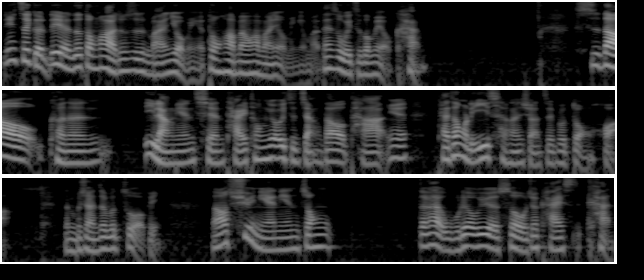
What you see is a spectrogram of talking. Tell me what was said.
因为这个猎人这动画就是蛮有名的，动画漫画蛮有名的嘛，但是我一直都没有看，是到可能一两年前台通又一直讲到他，因为台通李依晨很喜欢这部动画，很不喜欢这部作品，然后去年年中大概五六月的时候我就开始看。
